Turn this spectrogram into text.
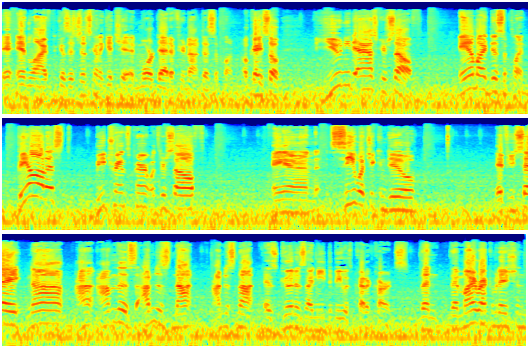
in life because it's just going to get you in more debt if you're not disciplined. Okay, so you need to ask yourself, am I disciplined? Be honest, be transparent with yourself, and see what you can do. If you say, "Nah, I, am this, I'm just not, I'm just not as good as I need to be with credit cards," then then my recommendation,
